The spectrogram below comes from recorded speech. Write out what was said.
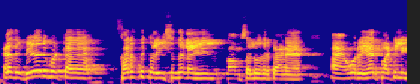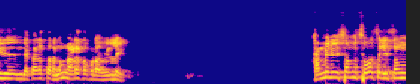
அல்லது வேறுபட்ட கருத்துக்களில் சிந்தனைகளில் நாம் செல்வதற்கான ஒரு ஏற்பாட்டில் இது இந்த கருத்தரங்கம் நடத்தப்படவில்லை. கம்யூனிசம் சோசியலிசம்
